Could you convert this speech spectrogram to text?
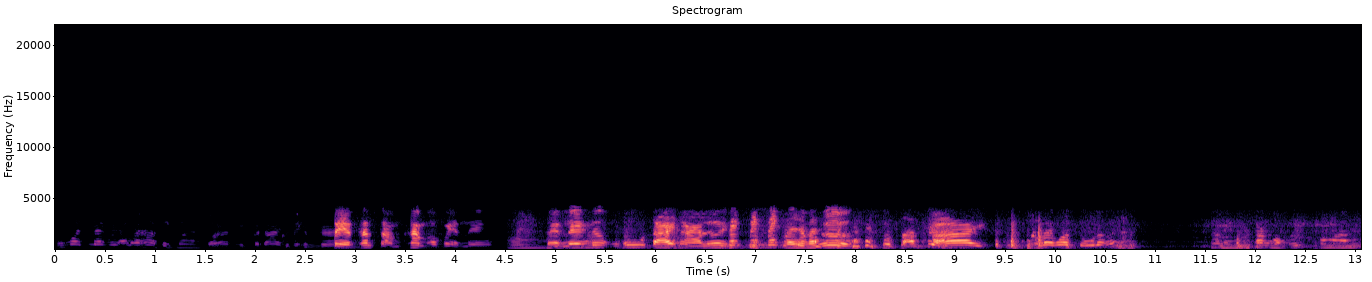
ผมว่าแรกไปเอาร้อยห้าสิบมาร้อยห้าสิบก็ได้เศษขั้นต่ำห้ามเอาเป็ดแรง เป็ดแรงเนี่ยโอ้โหตายหาเลยเบ๊กเบ๊กเลยใช่ไหมเออ สงสาร ตายตอนแรกว่าดูแล้วเอ้ยถ้าเห็นช่างบอกเอ้ยประมาณนี้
